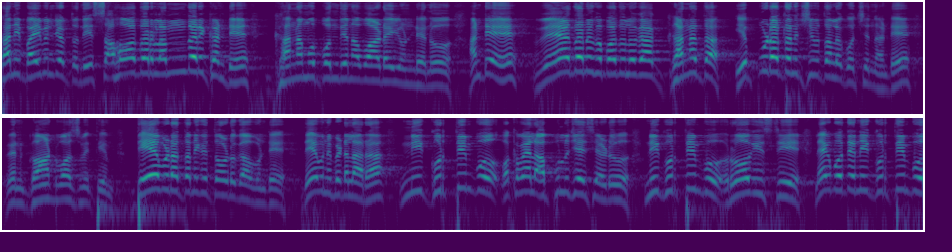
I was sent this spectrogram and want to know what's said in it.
తని బైబిల్ చెప్తుంది సహోదరులందరికంటే ఘనము పొందిన వాడై ఉండెను. అంటే వేదనకు బదులుగా ఘనత ఎప్పుడు అతని జీవితంలోకి వచ్చిందంటే when God was with him దేవుడు అతనికి తోడుగా ఉంటే దేవుని బిడ్డలారా నీ గుర్తింపు ఒకవేళ అప్పులు చేశాడు నీ గుర్తింపు రోగిష్టి లేకపోతే నీ గుర్తింపు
